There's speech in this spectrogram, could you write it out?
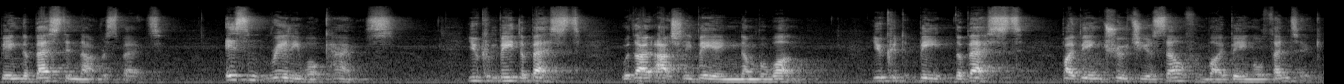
being the best in that respect, isn't really what counts. You can be the best without actually being number one. You could be the best by being true to yourself and by being authentic.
